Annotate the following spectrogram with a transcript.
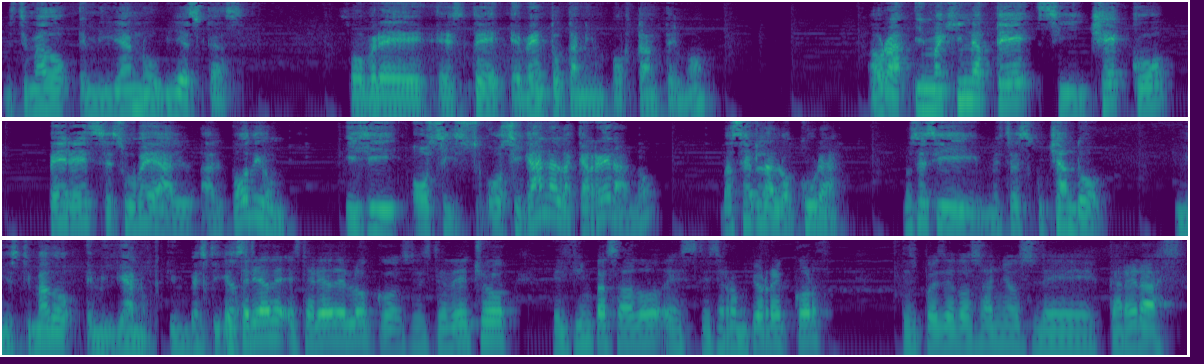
mi estimado Emiliano Viescas, sobre este evento tan importante, no? Ahora, imagínate si Checo Pérez se sube al, al podium y si o, si, o si gana la carrera, ¿no? Va a ser la locura. No sé si me estás escuchando, mi estimado Emiliano. Estaría de, estaría de locos. Este, de hecho, el fin pasado este, se rompió récord. Después de dos años de carreras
